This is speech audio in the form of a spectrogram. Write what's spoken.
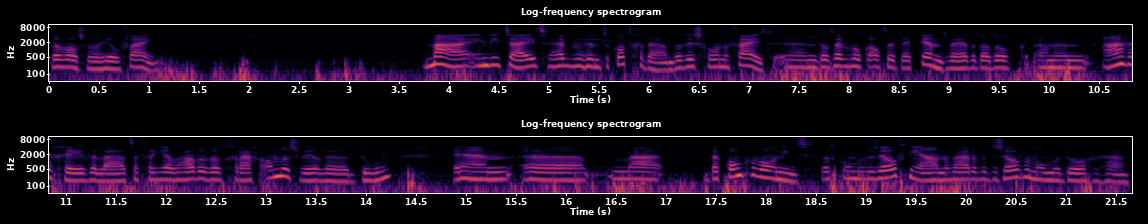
dat was wel heel fijn. Maar in die tijd hebben we hun tekort gedaan. Dat is gewoon een feit. En dat hebben we ook altijd erkend. We hebben dat ook aan hun aangegeven later. Van ja, we hadden dat graag anders willen doen. En, uh, maar dat kon gewoon niet. Dat konden we zelf niet aan. Daar waren we er zelf aan onderdoor gegaan.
